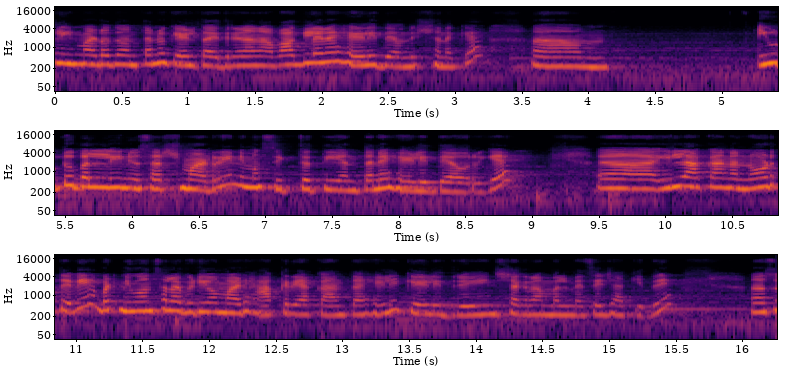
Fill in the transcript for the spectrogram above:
ಕ್ಲೀನ್ ಮಾಡೋದು ಅಂತಲೂ ಕೇಳ್ತಾ ಇದ್ರಿ. ನಾನು ಅವಾಗಲೇ ಹೇಳಿದ್ದೆ ಒಂದಿಷ್ಟು ಜನಕ್ಕೆ. ಯೂಟ್ಯೂಬಲ್ಲಿ ನೀವು ಸರ್ಚ್ ಮಾಡಿರಿ, ನಿಮಗೆ ಸಿಗ್ತತಿ ಅಂತಲೇ ಹೇಳಿದ್ದೆ ಅವರಿಗೆ. ಇಲ್ಲ ಅಕ್ಕ, ನಾನು ನೋಡ್ತೇವೆ, ಬಟ್ ನೀವು ಒಂದ್ಸಲ ವಿಡಿಯೋ ಮಾಡಿ ಹಾಕ್ರಿ ಅಕ್ಕ ಅಂತ ಹೇಳಿ ಕೇಳಿದ್ರಿ ಇನ್ಸ್ಟಾಗ್ರಾಮಲ್ಲಿ ಮೆಸೇಜ್ ಹಾಕಿದ್ರಿ. ಸೊ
